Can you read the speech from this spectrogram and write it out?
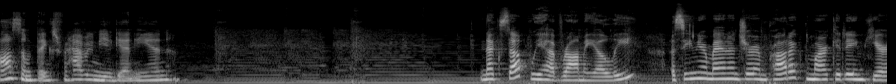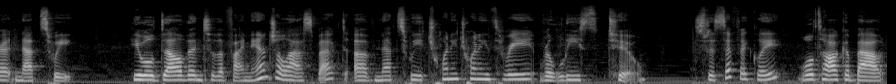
Awesome. Thanks for having me again, Ian. Next up, we have Rami Ali, a senior manager in product marketing here at NetSuite. He will delve into the financial aspect of NetSuite 2023 Release 2. Specifically, we'll talk about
